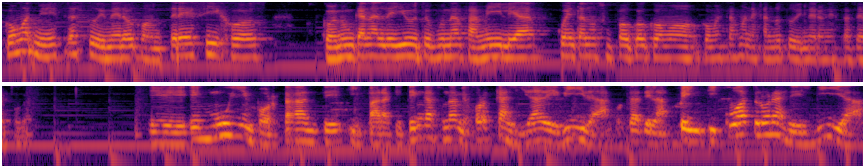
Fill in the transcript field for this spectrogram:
¿cómo administras tu dinero con tres hijos, con un canal de YouTube, una familia? Cuéntanos un poco cómo, cómo estás manejando tu dinero en estas épocas. Eh, es muy importante y para que tengas una mejor calidad de vida, o sea, de las 24 horas del día,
